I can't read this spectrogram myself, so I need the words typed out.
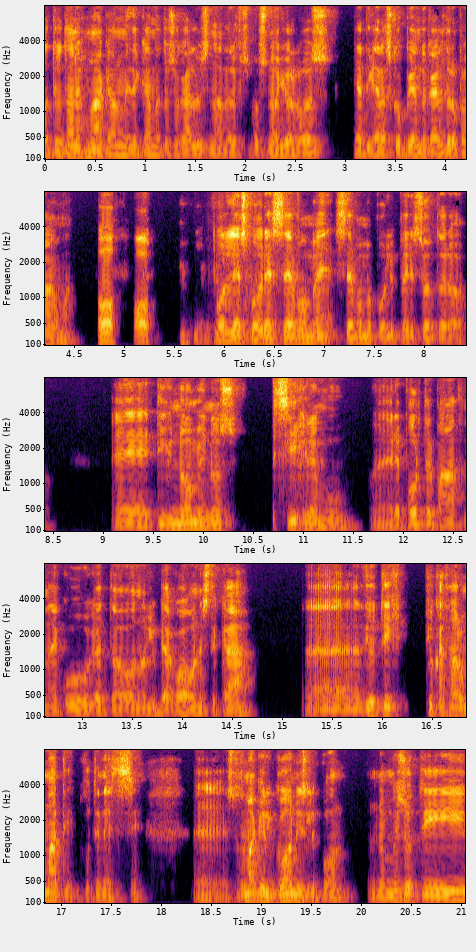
ότι όταν έχουμε να κάνουμε ειδικά με τόσο καλούς συναδέλφους όπως είναι ο Γιώργος, η αντικατασκοπία είναι το καλύτερο πράγμα. Oh, oh. Πολλές φορές σέβομαι, σέβομαι πολύ περισσότερο ε, τη γνώμη ενός ψύχρεμου ε, ρεπόρτερ Παναθηναϊκού για τον Ολυμπιακό αγωνιστικά, ε, διότι έχει πιο καθαρό μάτι, έχω την αίσθηση. Ε, στο θέμα Γκριγκόνης, λοιπόν, νομίζω ότι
